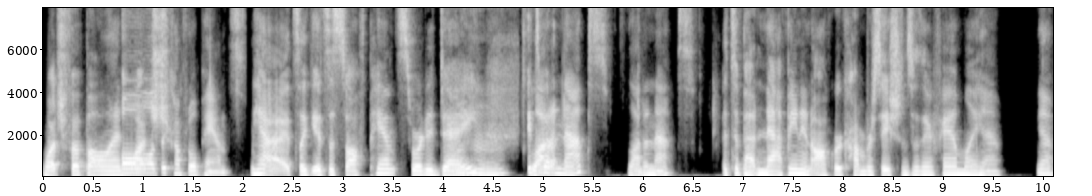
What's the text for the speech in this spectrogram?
watch football and All watch. the comfortable pants. yeah, it's like it's a soft pants sort of day. Mhm. A It's lot about, of naps. A lot of naps. it's about napping and awkward conversations with your family. Yeah. Yeah.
